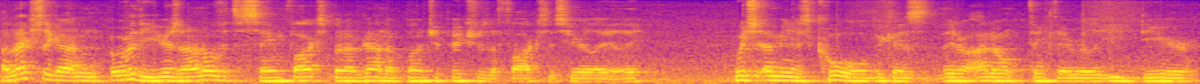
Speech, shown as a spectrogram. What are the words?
I've actually gotten, over the years, I don't know if it's the same fox, but I've gotten a bunch of pictures of foxes here lately. Which, I mean, is cool because they don't, I don't think they really eat deer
